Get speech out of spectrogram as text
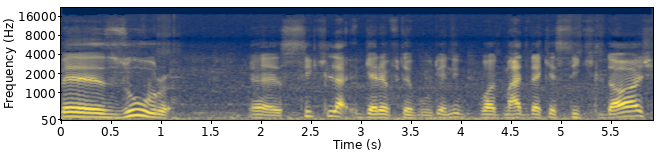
به زور سیکل گرفته بود. یعنی با مدرک سیکل داشت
